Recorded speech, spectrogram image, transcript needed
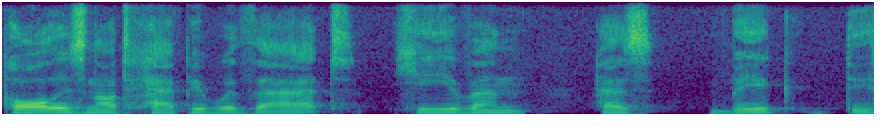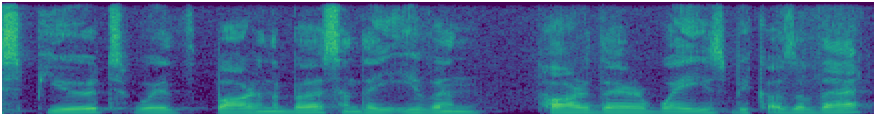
Paul is not happy with that. He even has big dispute with Barnabas, and they even part their ways because of that.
